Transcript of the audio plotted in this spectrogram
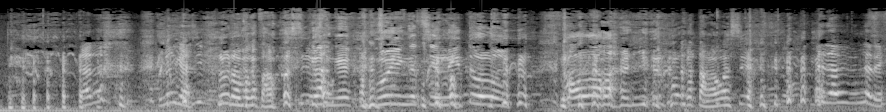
karena bener gak sih lu kenapa ketawa sih Enggak, nge, gue inget scene itu. Tolol anjir. lu ketawa sih tapi bener deh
